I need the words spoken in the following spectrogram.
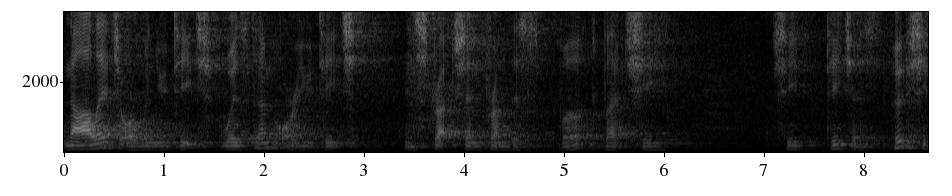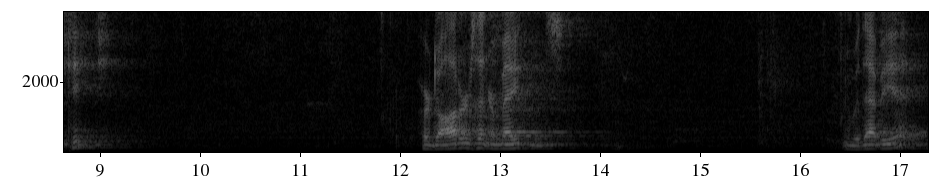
knowledge, or when you teach wisdom, or you teach instruction from this book. But she, she teaches. Who does she teach? her daughters and her maidens. And would that be it?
